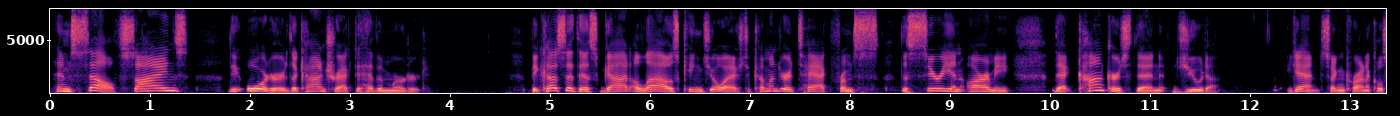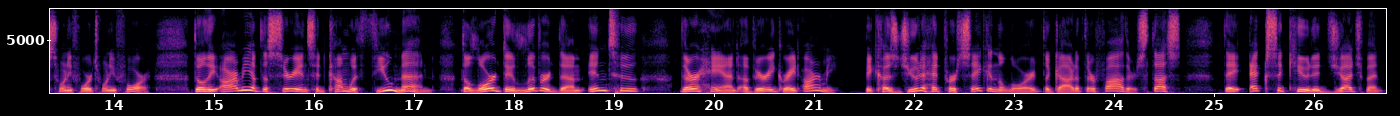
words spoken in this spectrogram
himself, signs the order, the contract to have him murdered. Because of this, God allows King Joash to come under attack from the Syrian army that conquers then Judah. Again, Second Chronicles 24 24. Though the army of the Syrians had come with few men, the Lord delivered them into their hand a very great army, because Judah had forsaken the Lord, the God of their fathers. Thus, they executed judgment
